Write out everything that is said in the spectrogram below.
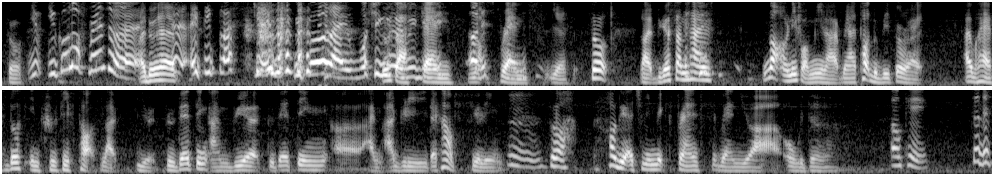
So you, you got a lot of friends, right? I don't have- uh, 80 plus K people like watching those you are every day. fans, Oh, not these friends. Yes. So like because sometimes, not only for me like when I talk to people right, I will have those intrusive thoughts like, you, do they think I'm weird? Do they think uh, I'm ugly? That kind of feeling. Mm. So how do you actually make friends when you are older? Okay. So there's,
